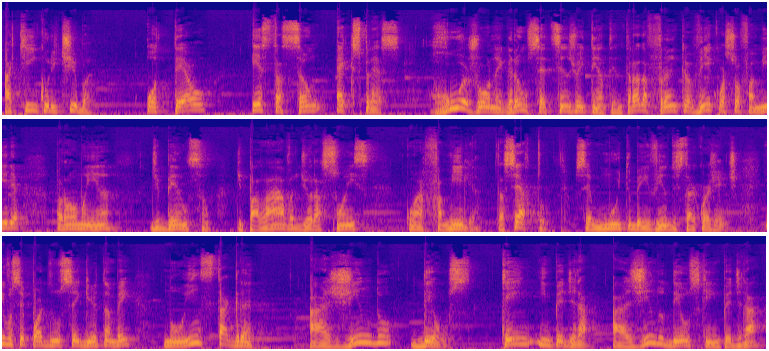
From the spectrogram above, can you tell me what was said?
aqui em Curitiba, Hotel Estação Express, Rua João Negrão 780, entrada franca. Venha com a sua família para uma manhã de bênção, de palavra, de orações com a família, tá certo? Você é muito bem-vindo estar com a gente. E você pode nos seguir também no Instagram, Agindo Deus. Quem impedirá? Agindo Deus, quem impedirá?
